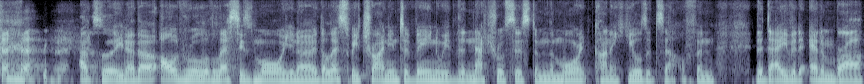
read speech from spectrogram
Absolutely. You know, the old rule of less is more, you know, the less we try and intervene with the natural system, the more it kind of heals itself. And the David Attenborough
